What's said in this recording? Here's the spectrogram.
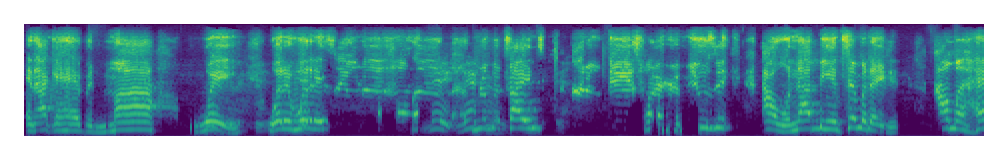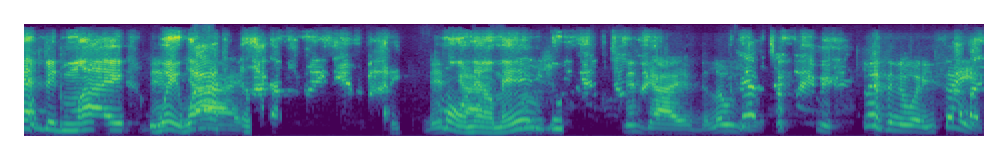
and I can have it my way. What did what did they say on, This- uh, Remember Titans? I don't dance when I hear music. I will not be intimidated. I'ma have it my This way. Why? Because I got than everybody. Come on now, man. You delusional. do This guy is delusional. have it your way. Listen to what he's saying. Crazy.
